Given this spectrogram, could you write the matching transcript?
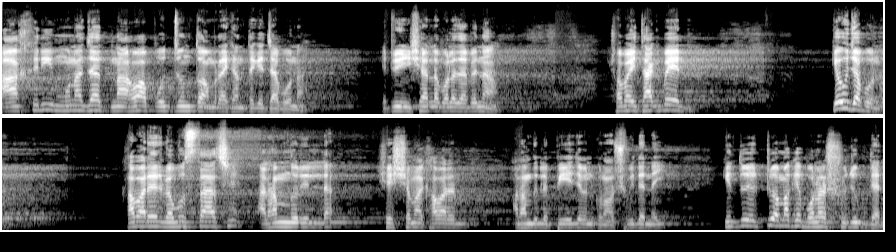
আখরি মোনাজাত না হওয়া পর্যন্ত আমরা এখান থেকে যাব না। একটু ইনশাল্লাহ বলা যাবে না? সবাই থাকবেন? কেউ যাব না। খাবারের ব্যবস্থা আছে, আলহামদুলিল্লাহ। শেষ সময় খাবারের আলহামদুলিল্লাহ পেয়ে যাবেন, কোনো অসুবিধা নেই। কিন্তু একটু আমাকে বলার সুযোগ দেন।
